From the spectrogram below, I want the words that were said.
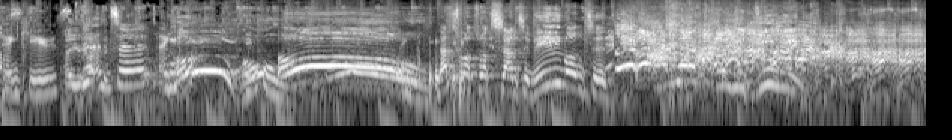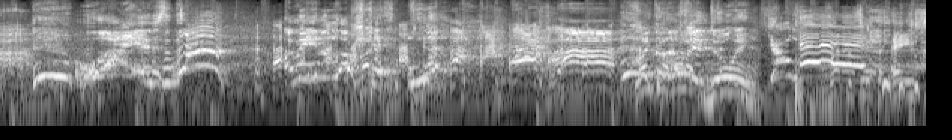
Thank you. Santa. Thank you. Oh! oh! Oh! That's what, what Santa really wanted. what are you doing? What is that? I mean, look. at Micah, uh, what are you doing? Represent the ace,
